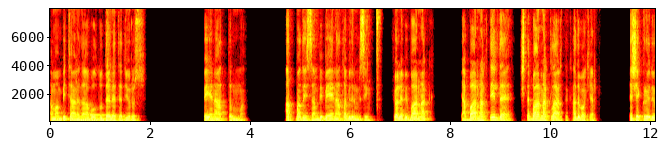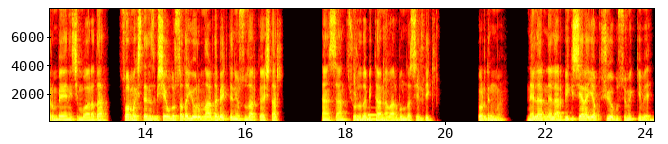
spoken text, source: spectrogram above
Tamam bir tane daha buldu. Delete ediyoruz. Beğeni attın mı? Atmadıysan bir beğeni atabilir misin? Şöyle bir barnak. Ya barnak değil de işte barnaklı artık. Hadi bakayım. Teşekkür ediyorum beğeni için bu arada. Sormak istediğiniz bir şey olursa da yorumlarda bekleniyorsunuz arkadaşlar. Tencent şurada da bir tane var. Bunu da sildik. Gördün mü? Neler neler bilgisayara yapışıyor bu sümük gibi.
